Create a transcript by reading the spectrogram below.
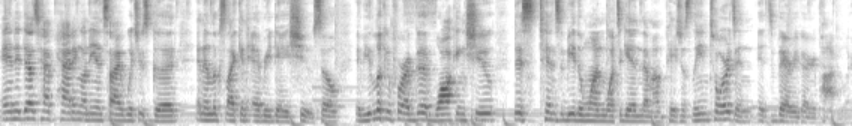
and it does have padding on the inside which is good and it looks like an everyday shoe so if you're looking for a good walking shoe this tends to be the one once again that my patients lean towards and it's very very popular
